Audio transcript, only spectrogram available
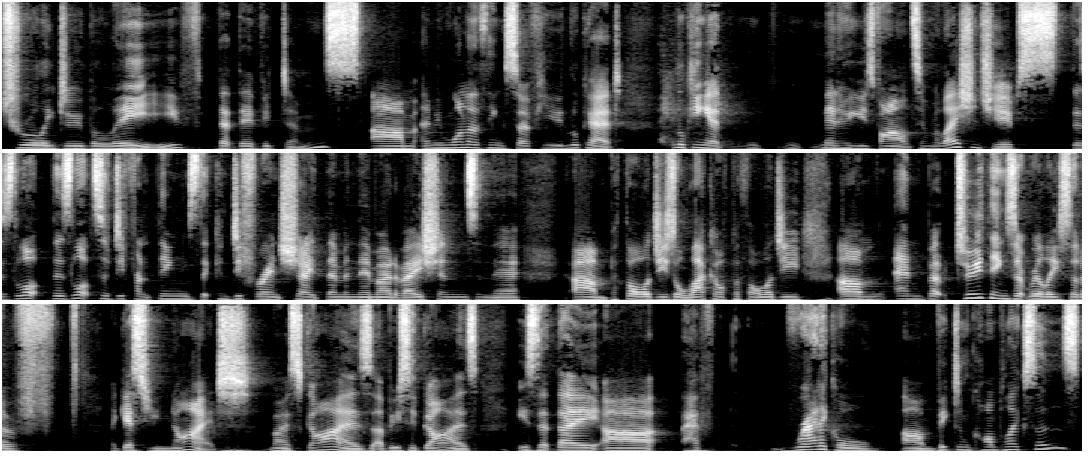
truly do believe that they're victims. Um, I mean, one of the things. So if you look at looking at men who use violence in relationships, there's lot there's lots of different things that can differentiate them and their motivations and their um, pathologies or lack of pathology. Um, and but two things that really sort of I guess unite most guys, abusive guys, is that they uh, have radical um, victim complexes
